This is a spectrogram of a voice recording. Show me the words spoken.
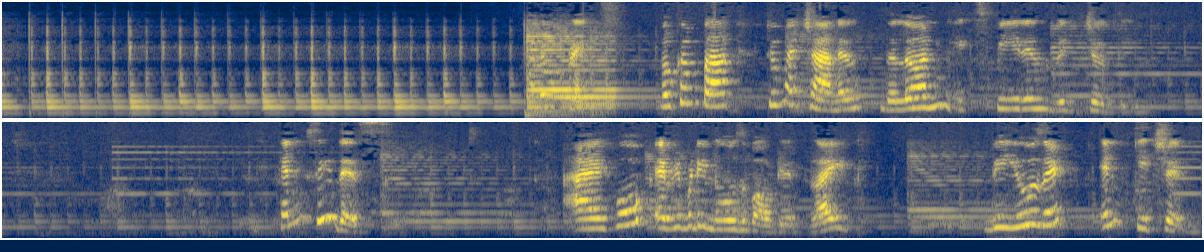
Hello friends, welcome back to my channel The Learning Experience with Jyoti. Can you see this? I hope everybody knows about it, right? We use it in kitchen.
